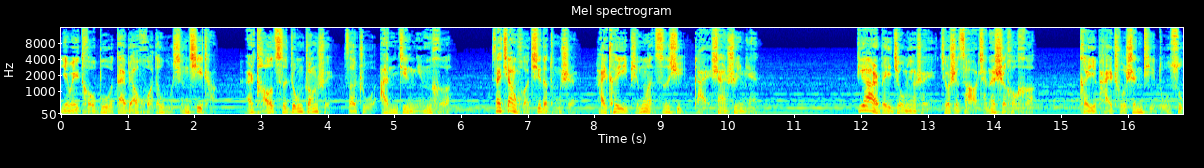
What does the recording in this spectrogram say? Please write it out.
因为头部代表火的五行气场，而陶瓷中装水则主安静宁和，在降火气的同时，还可以平稳思绪，改善睡眠。第二杯救命水就是早晨的时候喝，可以排除身体毒素，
